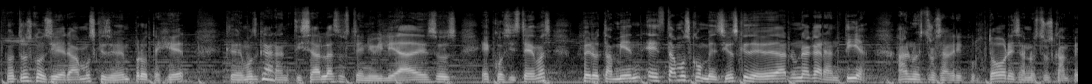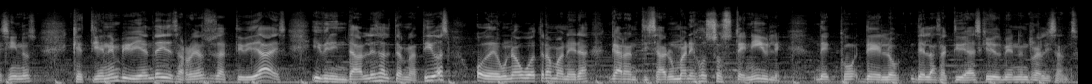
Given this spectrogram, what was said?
Nosotros consideramos que se deben proteger, que debemos garantizar la sostenibilidad de esos ecosistemas, pero también estamos convencidos que se debe dar una garantía a nuestros agricultores, a nuestros campesinos que tienen vivienda y desarrollan sus actividades y brindarles alternativas o de una u otra manera garantizar un manejo sostenible de, de, de las actividades que ellos vienen realizando.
